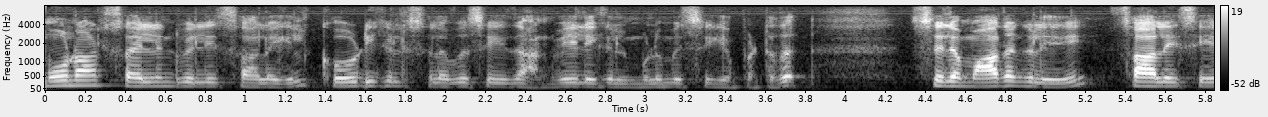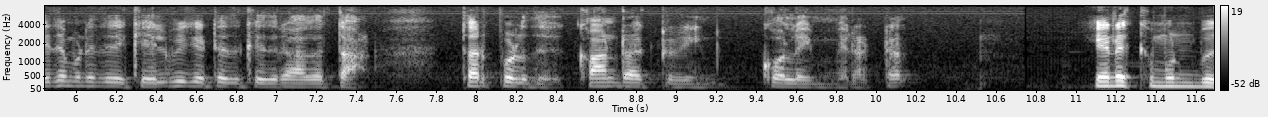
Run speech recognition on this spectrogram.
மூணார் சைலண்ட் வேலி சாலையில் கோடிகள் செலவு செய்தான் வேலைகள் முழுமை செய்யப்பட்டது. சில மாதங்களிலே சாலை சேதமடைந்ததை கேள்வி கேட்டதற்கு எதிராகத்தான் தற்பொழுது கான்ட்ராக்டரின் கொலை மிரட்டல். எனக்கு முன்பு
